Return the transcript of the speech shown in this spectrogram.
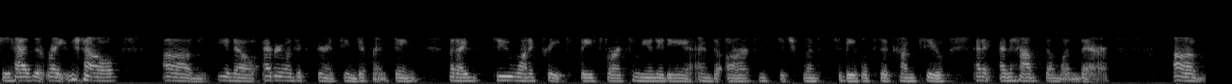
she has it right now. Um, you know, everyone's experiencing different things, but I do want to create space for our community and our constituents to be able to come to and, and have someone there. Um,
